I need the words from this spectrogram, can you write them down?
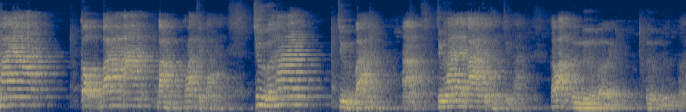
hai a cộng 3a bằng, các bạn chuyển lại. Trừ hai, trừ ba. À trừ hai này 3 chuyển thành trừ hai. Các bạn tương đương với, tương đương với.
